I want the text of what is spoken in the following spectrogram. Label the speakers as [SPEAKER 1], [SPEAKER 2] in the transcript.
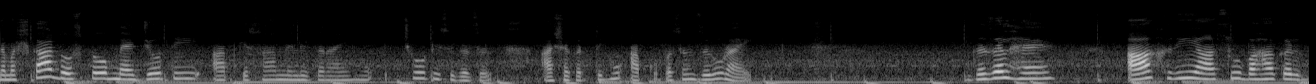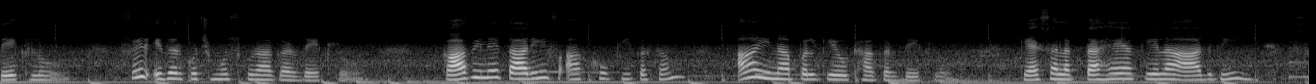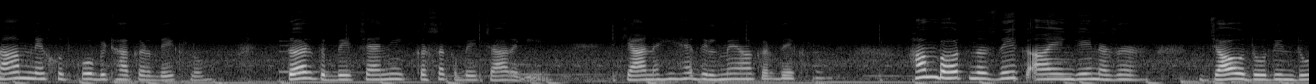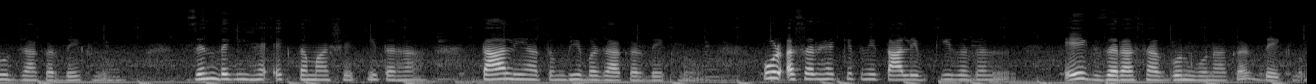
[SPEAKER 1] नमस्कार दोस्तों, मैं ज्योति आपके सामने लेकर आई हूँ एक छोटी सी गज़ल। आशा करती हूँ आपको पसंद ज़रूर आएगी। गज़ल है, आखिरी आँसू बहा कर देख लो, फिर इधर कुछ मुस्कुरा कर देख लो। काबिल तारीफ़ आँखों की कसम, आईना पल के उठा कर देख लो। कैसा लगता है अकेला आदमी, सामने खुद को बिठा कर देख लो। दर्द, बेचैनी, कसक, बेचारगी। क्या नहीं है दिल में आकर देख लो हम बहुत नज़दीक आएँगे नज़र। जाओ दो दिन दूर जाकर देख लो। ज़िंदगी है एक तमाशे की तरह। तालियाँ तुम भी बजा कर देख लो। पुर असर है कितनी तालिब की गज़ल। एक ज़रा सा गुनगुना कर देख लो।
